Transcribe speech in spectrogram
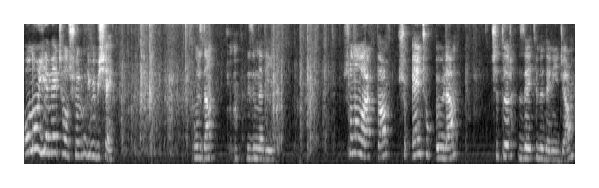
Onu yemeye çalışıyorum gibi bir şey. O yüzden bizimle değil. Son olarak da şu en çok övülen çıtır zeytini deneyeceğim.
